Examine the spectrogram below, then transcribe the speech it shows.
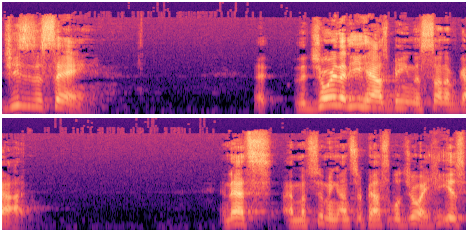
Jesus is saying the joy that he has being the Son of God. And that's, I'm assuming, unsurpassable joy. He is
